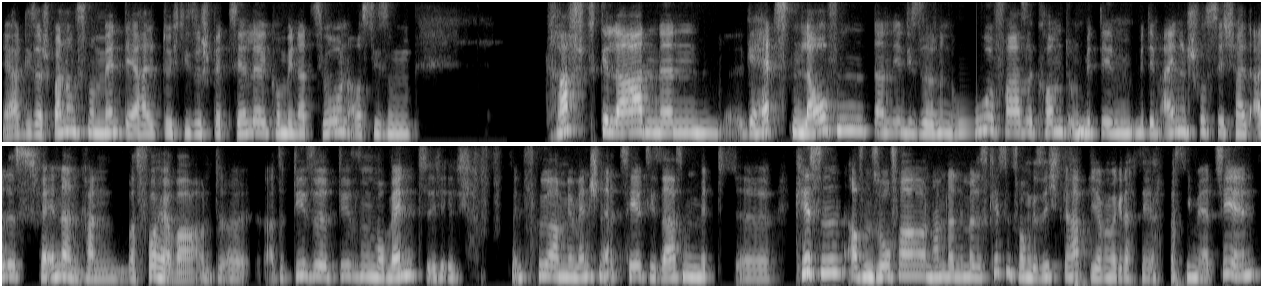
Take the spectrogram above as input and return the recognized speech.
Ja, dieser Spannungsmoment, der halt durch diese spezielle Kombination aus diesem kraftgeladenen, gehetzten Laufen dann in diese Ruhephase kommt und mit dem, mit dem einen Schuss sich halt alles verändern kann, was vorher war. Und äh, also diese, diesen Moment, ich, ich, früher haben mir Menschen erzählt, sie saßen mit äh, Kissen auf dem Sofa und haben dann immer das Kissen vorm Gesicht gehabt. Ich habe immer gedacht, ja, was die mir erzählen.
